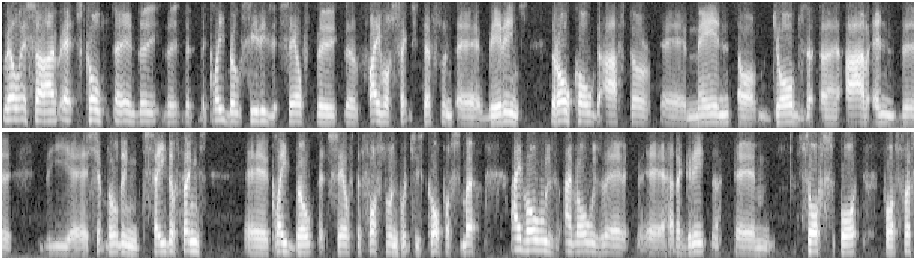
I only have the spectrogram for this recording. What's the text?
Well, it's uh, it's called uh, the, the, the the Clydebuilt series itself. The the five or six different uh, variants. They're all called after uh, men or jobs that uh, are in the the uh, shipbuilding side of things uh, Clydebuilt itself, the first one, which is Coppersmith. I've always, I've always uh, uh, had a great um, soft spot for first,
